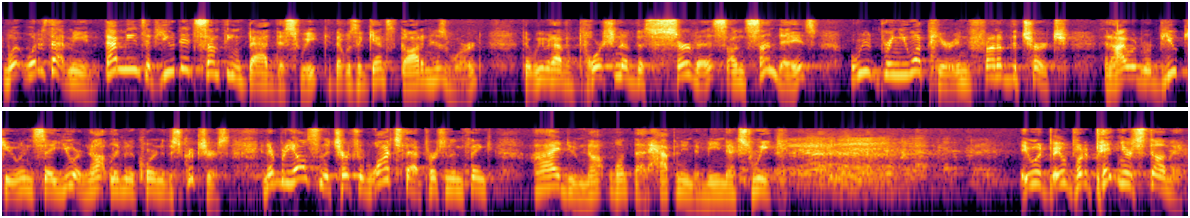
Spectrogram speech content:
what, what, does that mean? That means if you did something bad this week that was against God and His Word, that we would have a portion of the service on Sundays where we would bring you up here in front of the church. And I would rebuke you and say, You are not living according to the Scriptures. And everybody else in the church would watch that person and think, I do not want that happening to me next week. It would, it would put a pit in your stomach.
